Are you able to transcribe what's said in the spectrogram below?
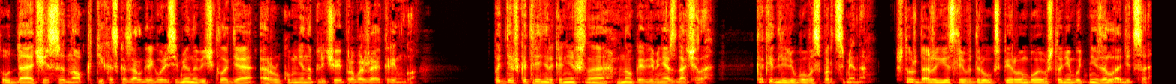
«Удачи, сынок», — тихо сказал Григорий Семенович, кладя руку мне на плечо и провожая к рингу. Поддержка тренера, конечно, многое для меня значила, как и для любого спортсмена. Что ж, даже если вдруг с первым боем что-нибудь не заладится,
